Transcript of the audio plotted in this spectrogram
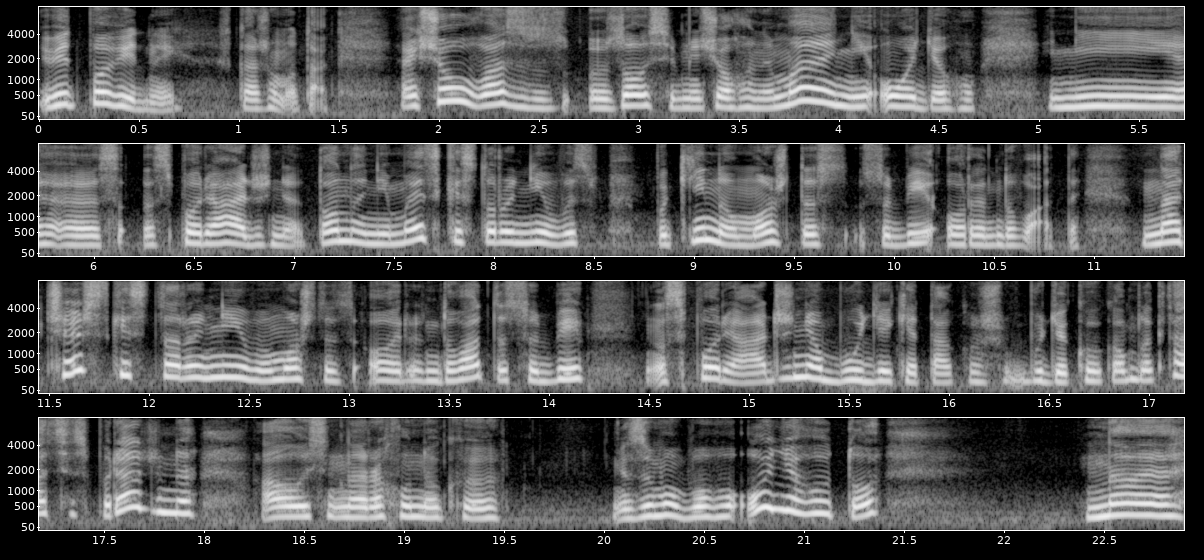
відповідний, скажімо так. Якщо у вас зовсім нічого немає, ні одягу, ні е, спорядження, то на німецькій стороні ви спокійно можете собі орендувати. На чешській стороні ви можете орендувати собі спорядження, будь-яке також будь-якої комплектації спорядження. А ось на рахунок е, зимового одягу, то на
